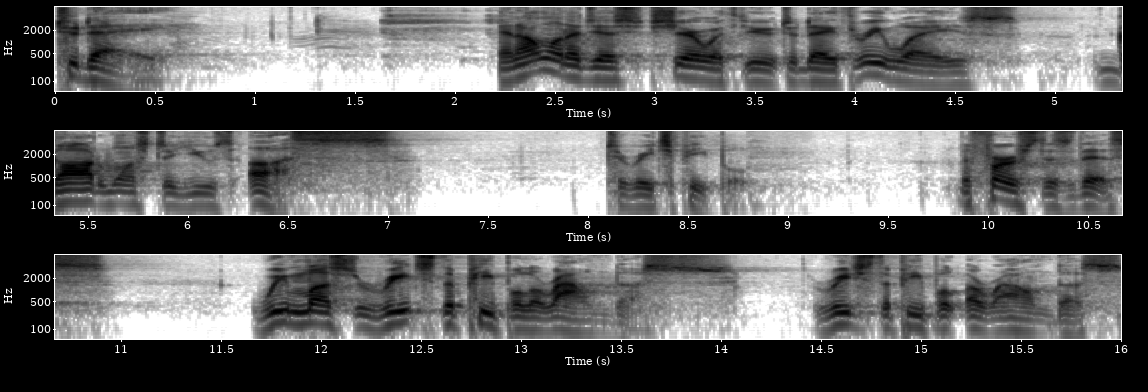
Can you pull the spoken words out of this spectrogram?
today. And I want to just share with you today three ways God wants to use us to reach people. The first is this we must reach the people around us reach the people around us.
